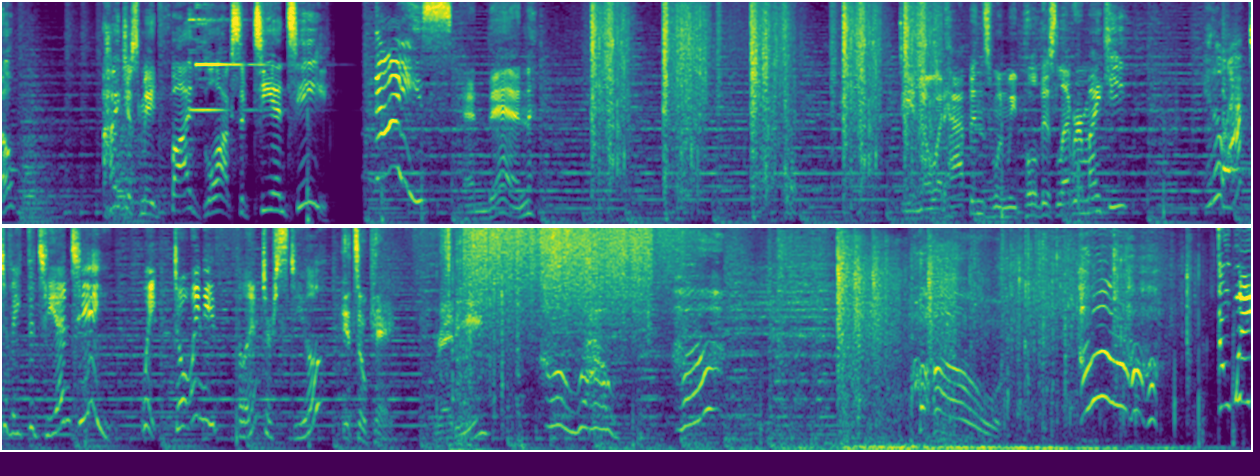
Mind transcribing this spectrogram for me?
Oh, I just made five blocks of TNT. Nice! And then... know what happens when we pull this lever, Mikey? It'll activate the TNT. Wait, don't we need flint or steel? It's okay. Ready? Oh, wow. Huh? Whoa! Ah! The way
